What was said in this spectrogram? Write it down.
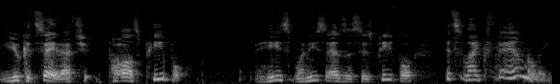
You could say that's Paul's people. He's when he says it's his people, it's like family.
